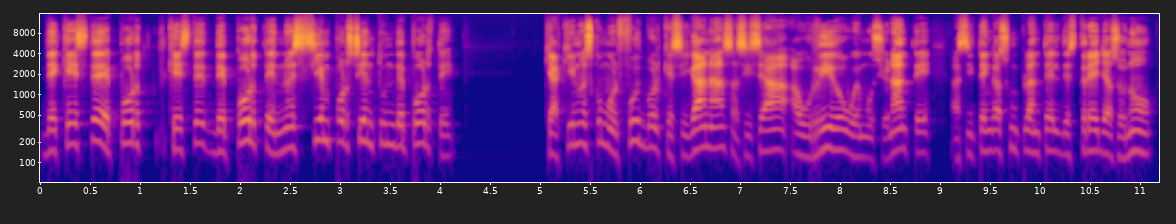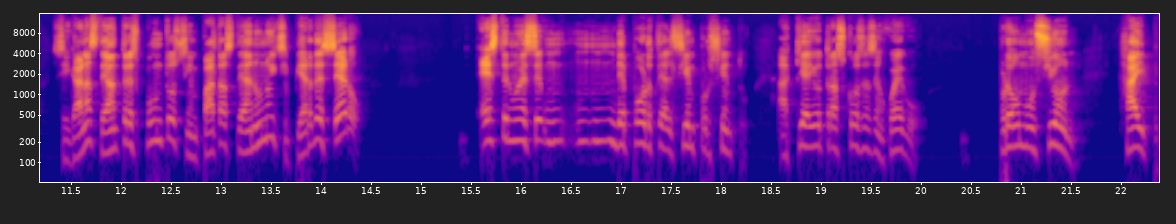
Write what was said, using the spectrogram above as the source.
de que este deporte, que este deporte no es 100% un deporte, que aquí no es como el fútbol, que si ganas, así sea aburrido o emocionante, así tengas un plantel de estrellas o no, si ganas te dan tres puntos, si empatas te dan uno y si pierdes cero. Este no es un, deporte al 100%. Aquí hay otras cosas en juego. Promoción, hype,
